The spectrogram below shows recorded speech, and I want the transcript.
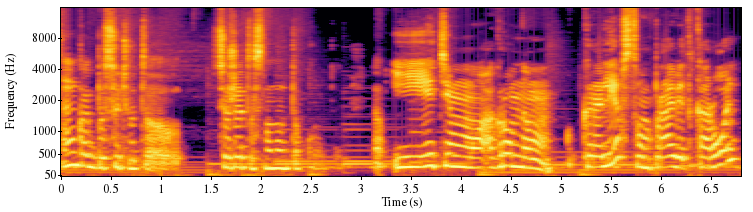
Ну, как бы суть вот э, сюжет основном такой. Да. И этим огромным королевством правит король,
